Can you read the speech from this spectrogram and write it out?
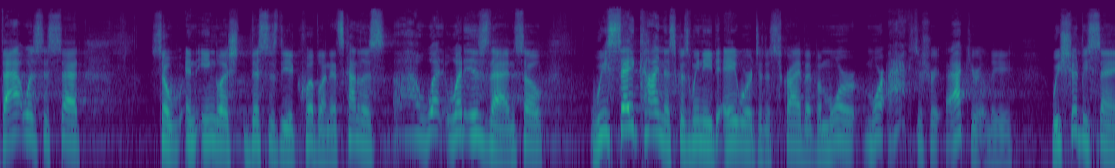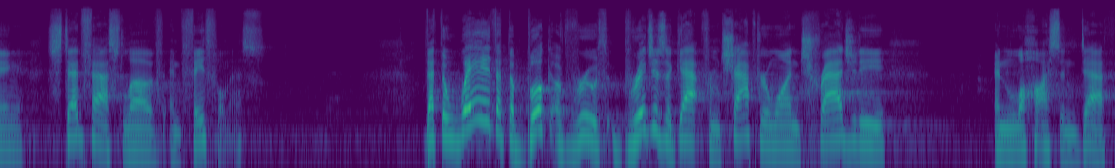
that was hesed. So in English, this is the equivalent. It's kind of this, uh, what, what is that? And so we say kindness because we need a word to describe it, but more, more accurately, we should be saying steadfast love and faithfulness. That the way that the book of Ruth bridges a gap from chapter one, tragedy and loss and death,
